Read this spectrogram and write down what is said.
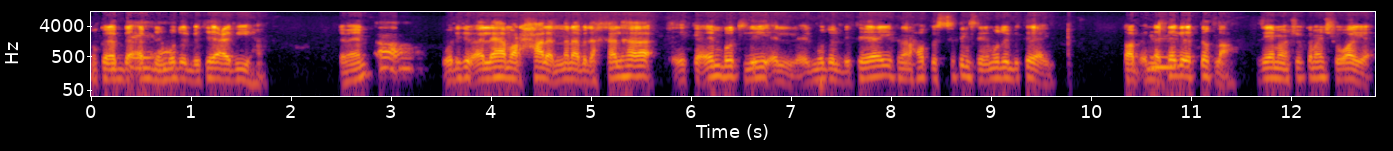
ممكن أبدأ okay أبني آه. الموديل بتاعي بيها. تمام؟ آه. ودي تبقى لها مرحلة إن أنا بدخلها ك input لل model بتاعي في إن أنا أحط ال settings لل model بتاعي. طب النتائج. اللي بتطلع زي ما هنشوف كمان شوية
